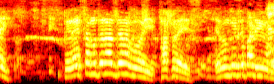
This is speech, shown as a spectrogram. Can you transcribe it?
ছেড়েতে এই আমাদের দেবে ফার্স্ট প্রাইস এবং দুইটাতে পাঠিয়ে দেবো।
